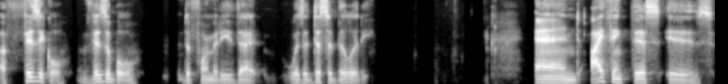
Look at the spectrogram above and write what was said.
a physical, visible deformity that was a disability. And I think this is,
